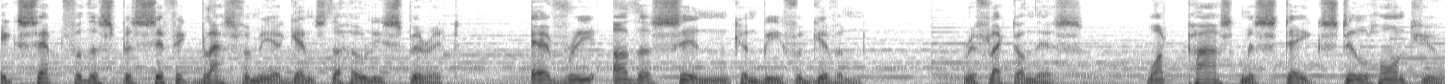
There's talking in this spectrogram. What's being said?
except for the specific blasphemy against the Holy Spirit, every other sin can be forgiven. Reflect on this. What past mistakes still haunt you?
